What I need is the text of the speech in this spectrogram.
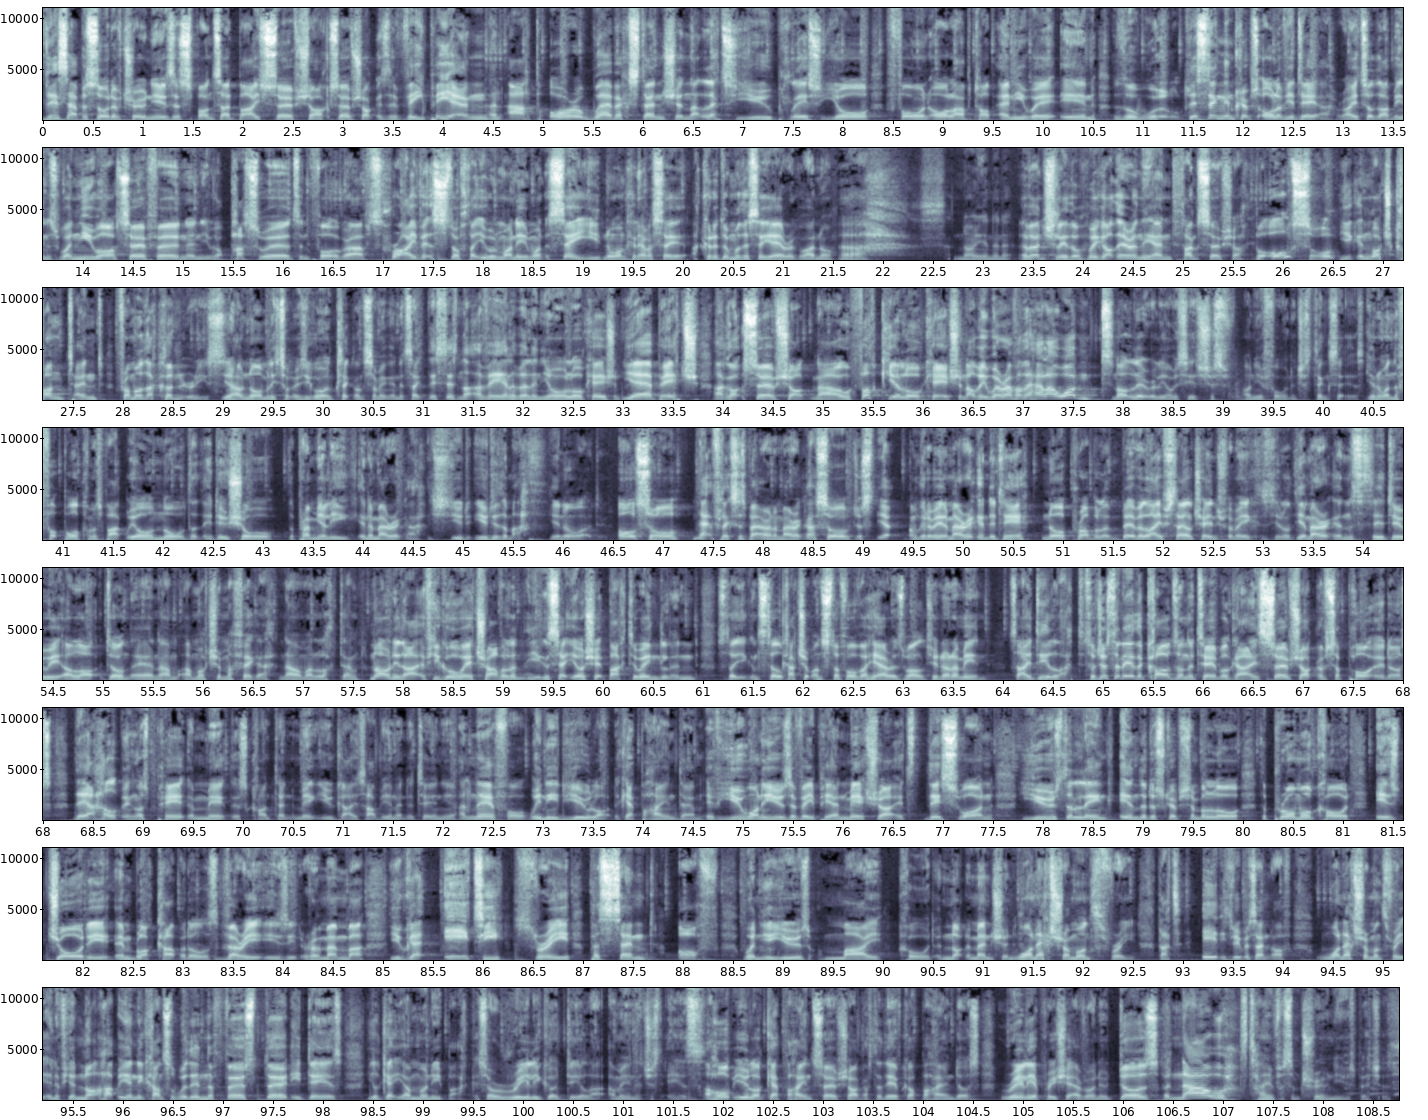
This episode of True News is sponsored by Surfshark. Surfshark is a VPN, an app, or a web extension that lets you place your phone or laptop anywhere in the world. This thing encrypts all of your data, right? So that means when you are surfing and you've got passwords and photographs, private stuff that you wouldn't want anyone to see, no one can ever see it. I could have done with this a year ago, I know. Ah. Annoying, isn't it? Eventually, though, we got there in the end, thanks Surfshark. But also, you can watch content from other countries. You know how normally sometimes you go and click on something and it's like, this is not available in your location. Yeah, bitch, I got Surfshark now. Fuck your location, I'll be wherever the hell I want. Not literally, obviously, it's just on your phone, it just thinks it is. You know, when the football comes back, we all know that they do show the Premier League in America. You, you do the math, you know what I do. Also, Netflix is better in America, so just, yep, I'm going to be an American today, no problem. Bit of a lifestyle change for me because you know the Americans they do eat a lot, don't they? And I'm, I'm watching my figure now. I'm on lockdown. Not only that, if you go away traveling, you can set your shit back to England so that you can still catch up on stuff over here as well. Do you know what I mean? It's ideal that. So just to lay the cards on the table, guys, Surfshark have supported us. They are helping us pay to make this content, to make you guys happy and entertain you. And therefore, we need you lot to get behind them. If you want to use a VPN, make sure it's this one. Use the link in the description below. The promo code is Geordie in block capitals. Very easy to remember. You get 83% off when you use my code. And not to mention, one extra month free. That's 83% off, one extra month free. And if you're not happy and you cancel within the first 30 days, you'll get your money back. It's a really good deal. That. I mean, it just is. I hope you lot get behind Surfshark after they've got behind us. Really appreciate everyone who does. But now, it's time for some true news, bitches.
